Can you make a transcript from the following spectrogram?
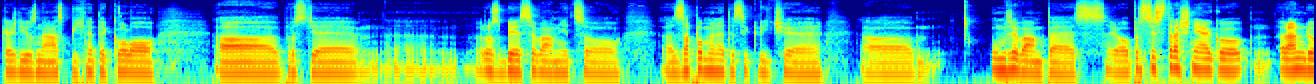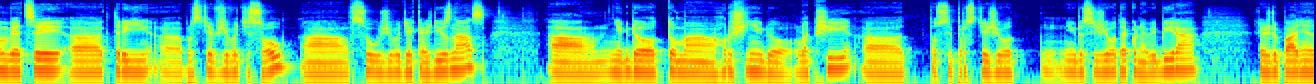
každý z nás píchnete kolo, a prostě e, rozbije se vám něco, e, zapomenete si klíče, umře vám pes, jo, prostě strašně jako random věci, které prostě v životě jsou a jsou v životě každého z nás. A někdo to má horší, někdo lepší a to si prostě život, někdo si život jako nevybírá Každopádně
